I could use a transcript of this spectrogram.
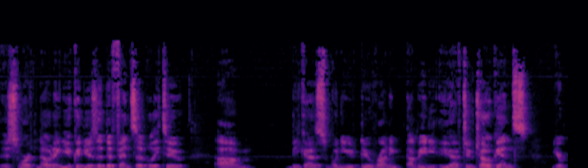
it's worth noting you could use it defensively too. um, because when you do running, I mean, you have two tokens. Your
